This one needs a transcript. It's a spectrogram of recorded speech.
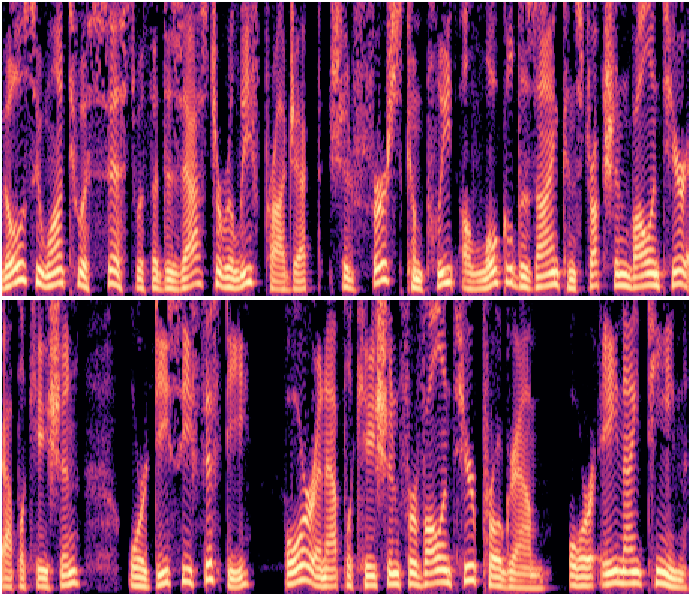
Those who want to assist with a disaster relief project should first complete a local design construction volunteer application, or DC 50, or an application for volunteer program, or A19,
